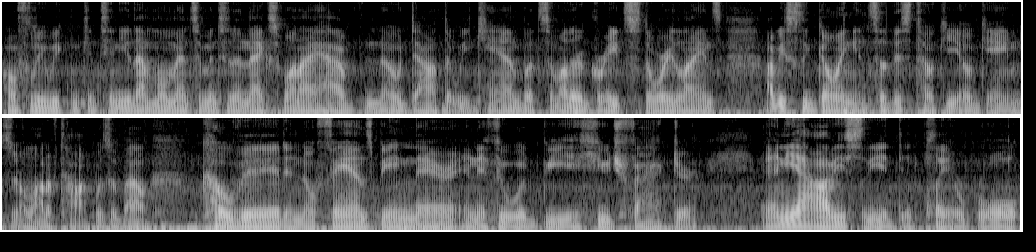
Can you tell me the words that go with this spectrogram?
hopefully we can continue that momentum into the next one. I have no doubt that we can, but some other great storylines. Obviously, going into this Tokyo Games, a lot of talk was about COVID and no fans being there and if it would be a huge factor. And yeah, obviously, it did play a role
